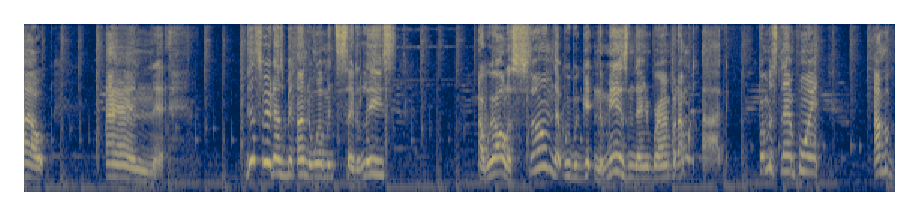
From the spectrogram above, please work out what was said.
out, and this feud has been underwhelming to say the least. Uh, we all assumed that we were getting the Miz and Daniel Bryan, but I'm uh, from a standpoint, I'm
